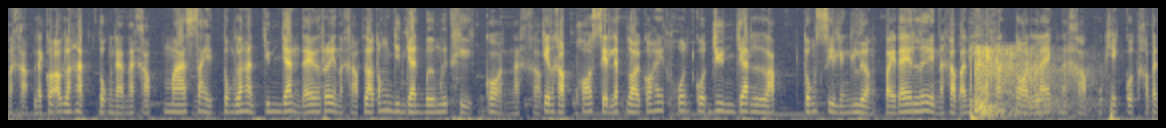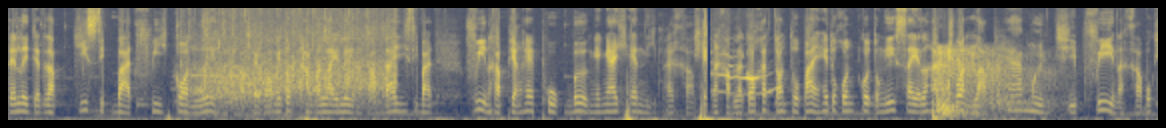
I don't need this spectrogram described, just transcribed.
นะครับแล้วก็เอารหัสตรงนั้นนะครับมาใส่ตรงรหัสยืนยันได้เลยนะครับเราต้องยืนยันเบอร์มือถือก่อนนะครับโอเคนะครับพอเสร็จเรียบร้อยก็ให้ทวนกดยืนยันรับ ตรงสีเหลืองๆไปได้เลยนะครับ อันนี้ขั้นตอนแรกนะครับ โอเค กดเข้าไปได้เลยจะได้รับ 20 บาทฟรีก่อนเลยนะครับแปลว่าไม่ต้องทำอะไรเลยนะครับ ได้ 20 บาทฟรีนะครับ เพียงแค่ผูกเบอร์ง่ายๆแค่นี้นะครับนะครับ แล้วก็ขั้นตอนต่อไปให้ทุกคนกดตรงนี้ใส่รหัสชวนรับ 50,000 ชิปฟรีนะครับ โอเค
